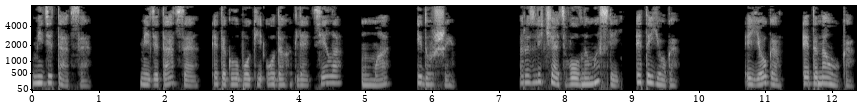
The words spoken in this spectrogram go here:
медитация. Медитация – это глубокий отдых для тела, ума и души. Различать волны мыслей – это йога. Йога – это наука.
